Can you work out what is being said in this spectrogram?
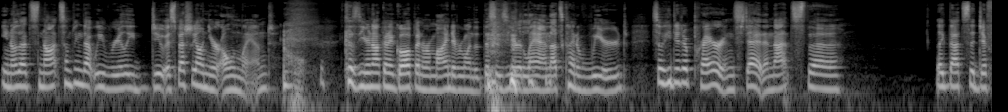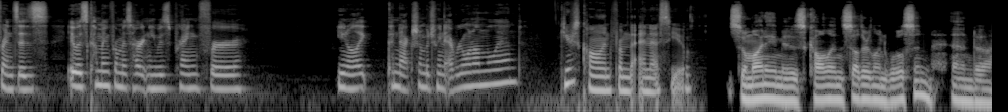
you know that's not something that we really do especially on your own land because you're not going to go up and remind everyone that this is your land that's kind of weird so he did a prayer instead and that's the like that's the difference is it was coming from his heart and he was praying for you know like connection between everyone on the land Here's Colin from the NSU. So, my name is Colin Sutherland Wilson, and uh,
